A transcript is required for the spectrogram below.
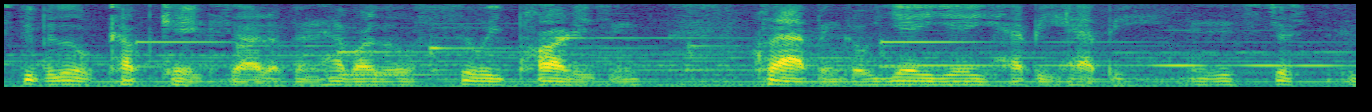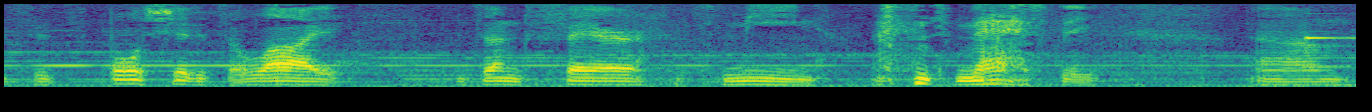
stupid little cupcakes out of and have our little silly parties and clap and go yay yay happy happy. It's just it's it's bullshit, it's a lie, it's unfair, it's mean, it's nasty. Um,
